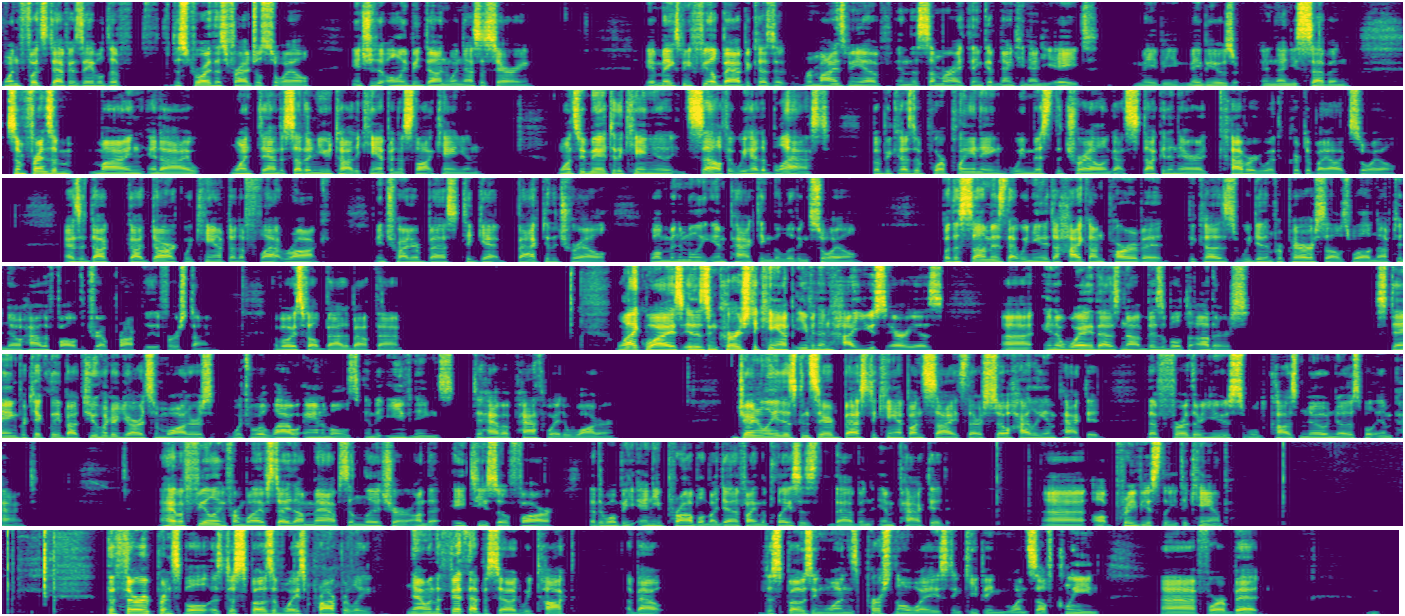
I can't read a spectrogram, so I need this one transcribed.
One footstep is able to f- destroy this fragile soil and should only be done when necessary. It makes me feel bad because it reminds me of in the summer, I think, of 1998, maybe, maybe it was in 97 some friends of mine and I went down to southern Utah to camp in the Slot Canyon. Once we made it to the canyon itself, we had a blast, but because of poor planning, we missed the trail and got stuck in an area covered with cryptobiotic soil. As it got dark, we camped on a flat rock and tried our best to get back to the trail while minimally impacting the living soil. But the sum is that we needed to hike on part of it because we didn't prepare ourselves well enough to know how to follow the trail properly the first time. I've always felt bad about that. Likewise, it is encouraged to camp even in high use areas uh, in a way that is not visible to others, staying particularly about 200 yards from waters, which will allow animals in the evenings to have a pathway to water. Generally, it is considered best to camp on sites that are so highly impacted that further use will cause no noticeable impact. I have a feeling from what I've studied on maps and literature on the AT so far that there won't be any problem identifying the places that have been impacted uh, previously to camp. The third principle is dispose of waste properly. Now, in the fifth episode, we talked about disposing one's personal waste and keeping oneself clean uh, for a bit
